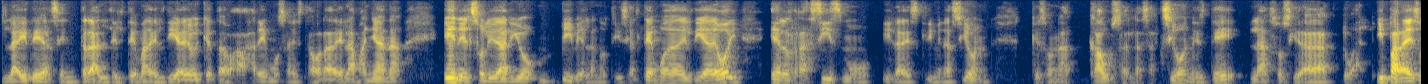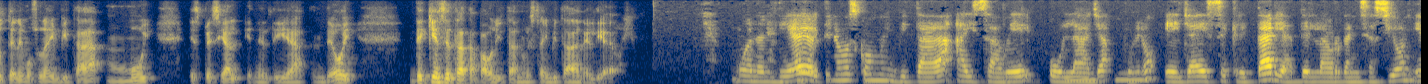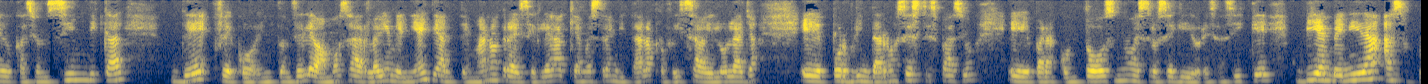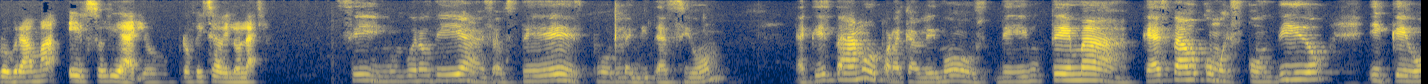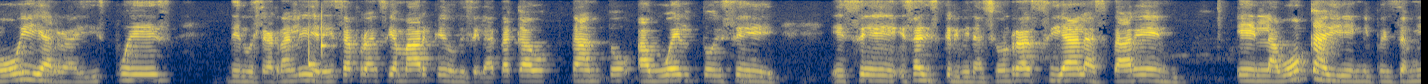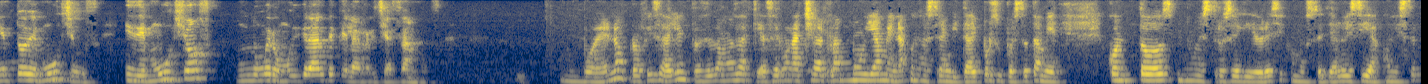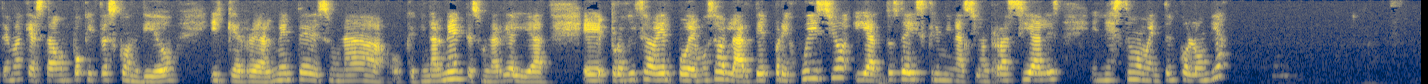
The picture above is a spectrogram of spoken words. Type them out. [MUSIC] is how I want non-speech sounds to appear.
la idea central del tema del día de hoy que trabajaremos a esta hora de la mañana en el Solidario Vive la Noticia. El tema del día de hoy, el racismo y la discriminación, que son las causas, las acciones de la sociedad actual. Y para eso tenemos una invitada muy especial en el día de hoy. ¿De quién se trata, Paulita, nuestra invitada en el día de hoy? Bueno, el día de hoy tenemos como invitada a Isabel Olaya. Bueno, ella es secretaria de la Organización y Educación Sindical de FECO. Entonces le vamos a dar la bienvenida y de antemano agradecerle aquí a nuestra invitada, la profe Isabel Olaya, eh, por brindarnos este espacio eh, para con todos nuestros seguidores. Así que bienvenida a su programa El Solidario, profe Isabel Olaya. Sí, muy buenos días a ustedes por la invitación Aquí estamos para que hablemos de un tema que ha estado como escondido y que hoy a raíz pues de nuestra gran lideresa Francia Márquez, donde se le ha atacado tanto, ha vuelto ese, ese, esa discriminación racial a estar en, en la boca y en el pensamiento de muchos y de muchos, un número muy grande que la rechazamos. Bueno, profe Isabel, entonces vamos aquí a hacer una charla muy amena con nuestra invitada y por supuesto también con todos nuestros seguidores y como usted ya lo decía, con este tema que ha estado un poquito escondido y que realmente es una, o que finalmente es una realidad. Eh, profe Isabel, ¿podemos hablar de prejuicio y actos de discriminación raciales en este momento en Colombia?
